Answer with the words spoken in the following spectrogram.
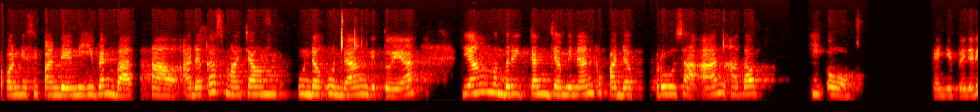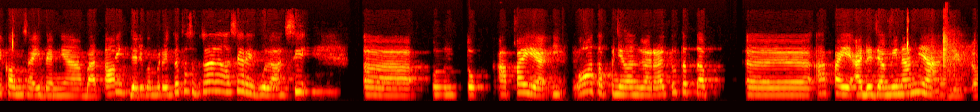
kondisi pandemi event batal, adakah semacam undang-undang gitu ya yang memberikan jaminan kepada perusahaan atau IO kayak gitu. Jadi kalau misalnya eventnya batal nih dari pemerintah tuh sebetulnya ada nggak sih regulasi uh, untuk apa ya IO atau penyelenggara itu tetap uh, apa ya ada jaminannya gitu.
